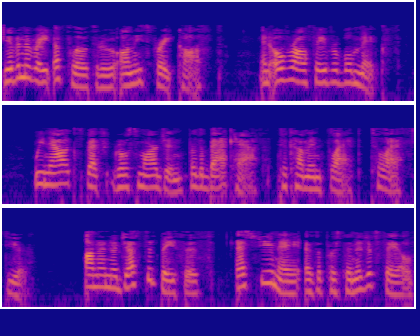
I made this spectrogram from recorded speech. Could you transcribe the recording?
Given the rate of flow-through on these freight costs and overall favorable mix, we now expect gross margin for the back half to come in flat to last year. On an adjusted basis, SG&A as a percentage of sales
